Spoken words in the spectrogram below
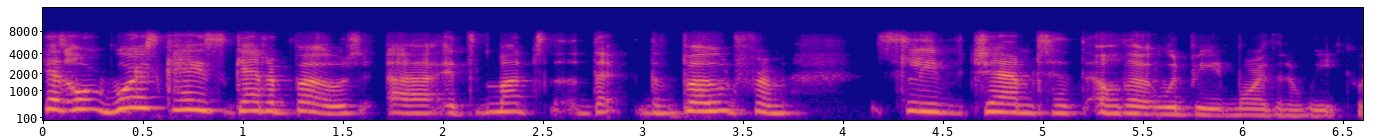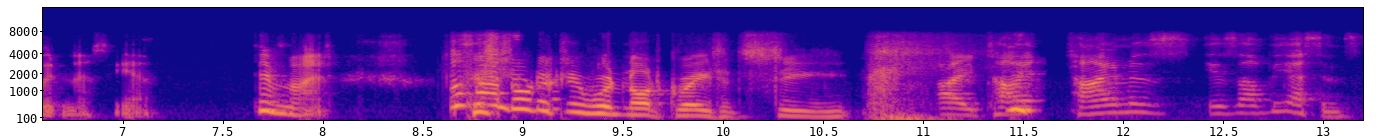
Yes, or worst case, get a boat. Uh, it's much the, the boat from Sleeve Gem to, although it would be more than a week, wouldn't it? Yeah. Never mind. We'll find- Historically, we're not great at sea. I time time is is of the essence.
